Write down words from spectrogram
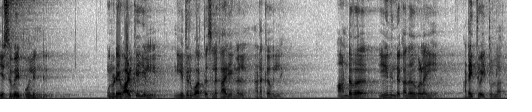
இயேசுவை போலின்று உன்னுடைய வாழ்க்கையில் நீ எதிர்பார்த்த சில காரியங்கள் நடக்கவில்லை. ஆண்டவர் ஏன் இந்த கதவுகளை அடைத்து வைத்துள்ளார்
